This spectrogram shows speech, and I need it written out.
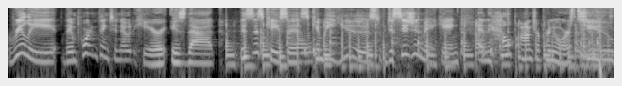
really, the important thing to note here is that business cases can be used for decision making and help entrepreneurs to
